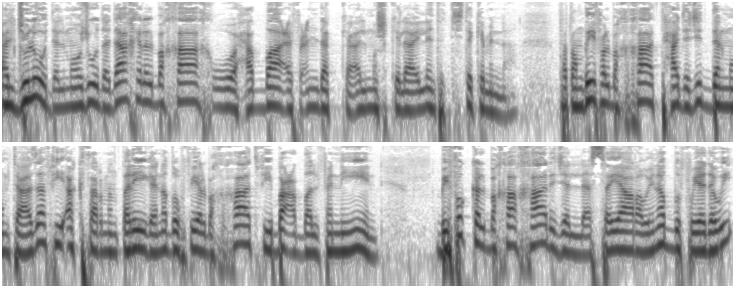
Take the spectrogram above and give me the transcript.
الجلود الموجودة داخل البخاخ وحتضاعف عندك المشكلة اللي أنت تشتكي منها. فتنظيف البخاخات حاجة جدا ممتازة. في أكثر من طريقة نظف فيها البخاخات. في بعض الفنيين بيفك البخاخ خارج السيارة وينظفه يدوي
